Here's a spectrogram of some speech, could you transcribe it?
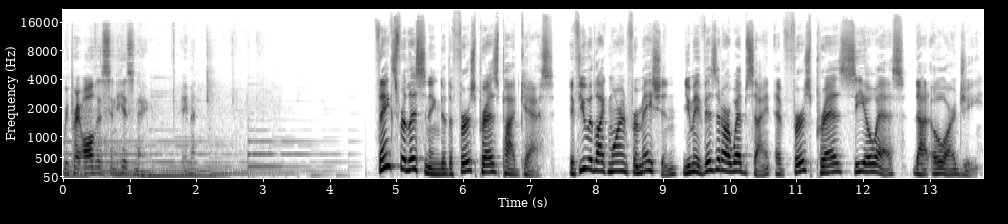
We pray all this in His name. Amen. Thanks for listening to the First Pres podcast. If you would like more information, you may visit our website at firstprescos.org.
